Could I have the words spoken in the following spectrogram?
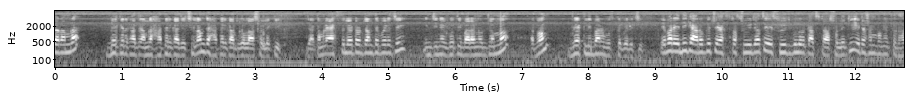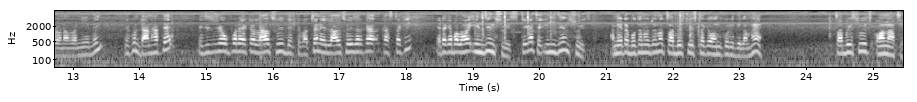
এবার আমরা ব্রেকের কাজে, আমরা হাতের কাজে ছিলাম যে হাতের কাজগুলো আসলে কি? যাক, আমরা অ্যাক্সিলেটর জানতে পেরেছি, ইঞ্জিনের গতি বাড়ানোর জন্য এবং ব্রেক লিভার বুঝতে পেরেছি। এবার এদিকে আরও কিছু এক্সট্রা সুইচ আছে, এই সুইচগুলোর কাজটা আসলে কি? এটা সম্পর্কে একটু ধারণা আমরা নিয়ে নিই। দেখুন, ডান হাতে, এই যে উপরে একটা লাল সুইচ দেখতে পাচ্ছেন, এই লাল সুইচের কাজটা কি? এটাকে বলা হয় ইঞ্জিন সুইচ ঠিক আছে? ইঞ্জিন সুইচ আমি এটা বোঝানোর জন্য চাবির সুইচটাকে অন করে দিলাম হ্যাঁ? চাবির সুইচ অন আছে।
